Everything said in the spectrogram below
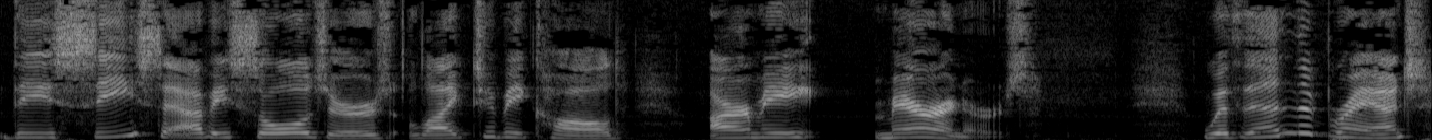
these sea savvy soldiers like to be called Army Mariners. Within the branch,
